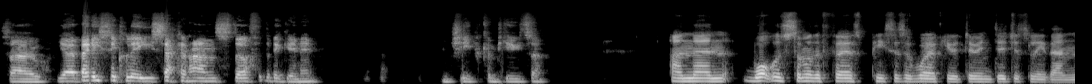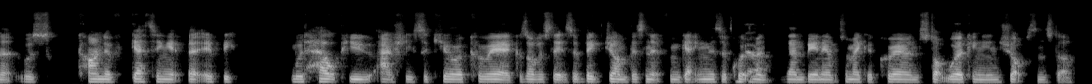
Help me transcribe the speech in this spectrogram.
So yeah, basically second-hand stuff at the beginning, and cheap computer. And then, what was some of the first pieces of work you were doing digitally then that was kind of getting it that it be, would help you actually secure a career? Because obviously, it's a big jump, isn't it, from getting this equipment, yeah. then being able to make a career and stop working in shops and stuff.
